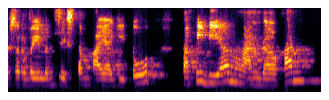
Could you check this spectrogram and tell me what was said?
surveillance system kayak gitu, tapi dia mengandalkan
